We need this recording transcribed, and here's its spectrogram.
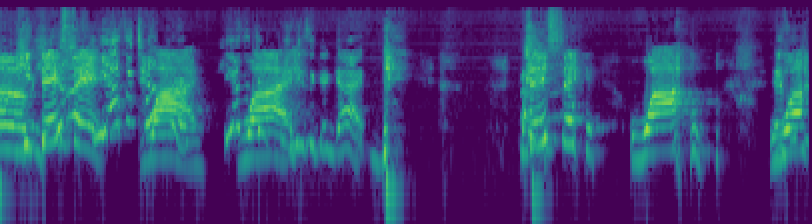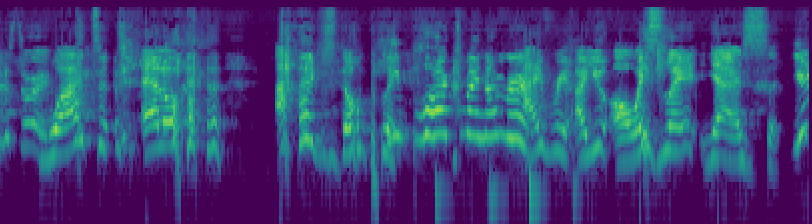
um, He- they say, he has a temper. why? He has a Why? temper. He's a good guy. they say, "Wow, It's what? a true story. What? LOL." Alex, don't play. He blocked my number. Ivory, are you always late? Yes. Usually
